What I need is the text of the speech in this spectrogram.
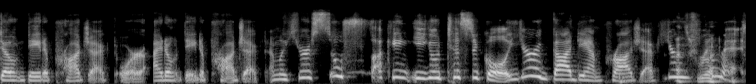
don't date a project or I don't date a project. I'm like, you're so fucking egotistical. You're a goddamn project. You're That's human. Right.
